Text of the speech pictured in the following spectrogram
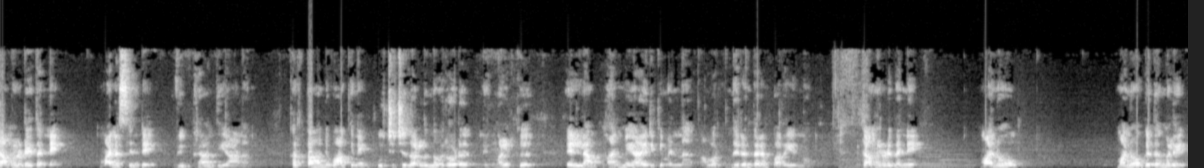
തങ്ങളുടെ തന്നെ മനസ്സിന്റെ വിഭ്രാന്തിയാണ്. കർത്താവിന്റെ വാക്കിനെ പുച്ഛിച്ചു തള്ളുന്നവരോട് നിങ്ങൾക്ക് എല്ലാം നന്മയായിരിക്കുമെന്ന് അവർ നിരന്തരം പറയുന്നു. തങ്ങളുടെ തന്നെ മനോ മനോഗതങ്ങളെ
